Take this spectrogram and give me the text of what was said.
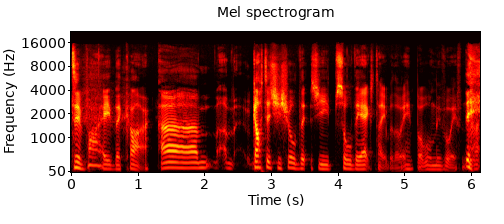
to buy the car? Um, um, Gutted she sold the, she sold the X Type, by the way, but we'll move away from that.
